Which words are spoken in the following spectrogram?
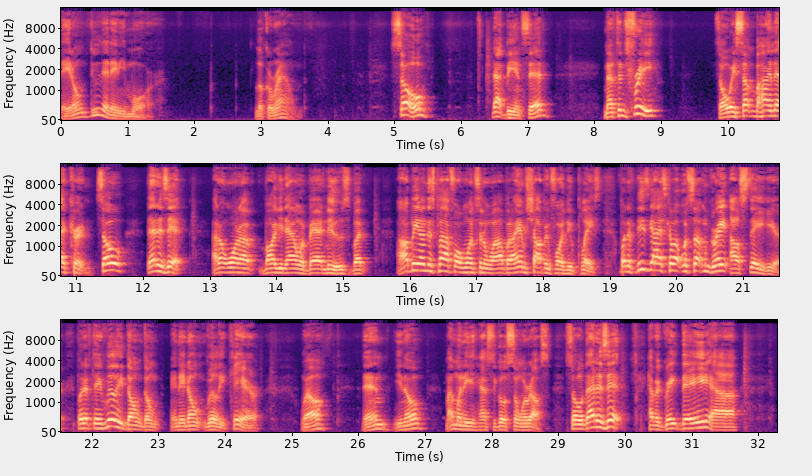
They don't do that anymore. Look around. So, that being said, nothing's free. It's always something behind that curtain. So, that is it. I don't want to bog you down with bad news, but I'll be on this platform once in a while, but I am shopping for a new place. But if these guys come up with something great, I'll stay here. But if they really don't, don't, and they don't really care, well, then, you know, my money has to go somewhere else. So that is it. Have a great day uh,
